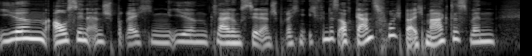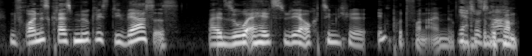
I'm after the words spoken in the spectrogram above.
ihrem Aussehen entsprechen, ihrem Kleidungsstil entsprechen. Ich finde es auch ganz furchtbar. Ich mag das, wenn ein Freundeskreis möglichst divers ist. Weil so erhältst du dir auch ziemlich viel Input von einem Ja, möglichen zu total. bekommen.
